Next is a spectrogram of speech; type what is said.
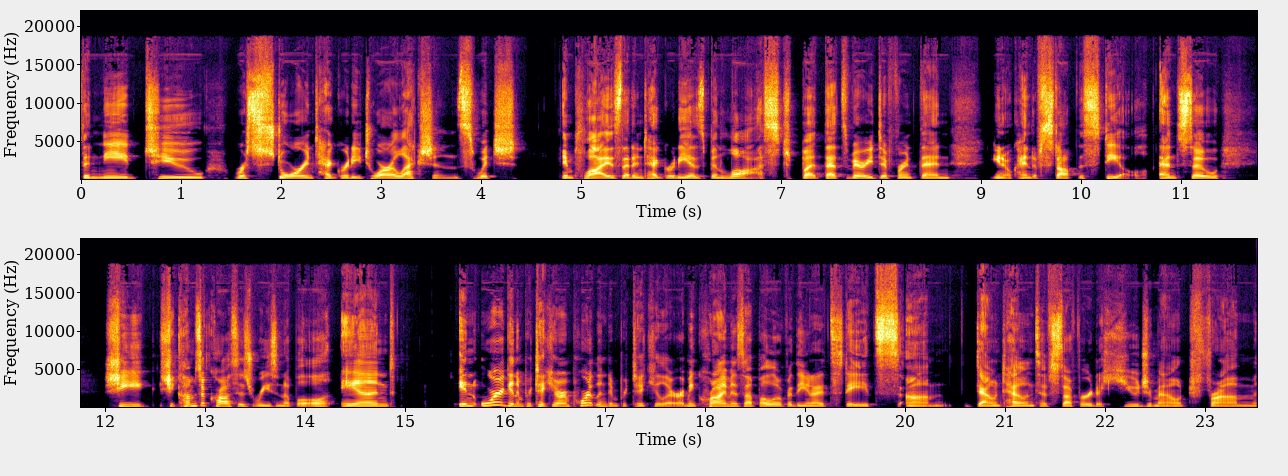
the need to restore integrity to our elections, which implies that integrity has been lost, but that's very different than, you know, kind of stop the steal. And so she she comes across as reasonable and in Oregon in particular, in Portland in particular, I mean, crime is up all over the United States. Um, downtowns have suffered a huge amount from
